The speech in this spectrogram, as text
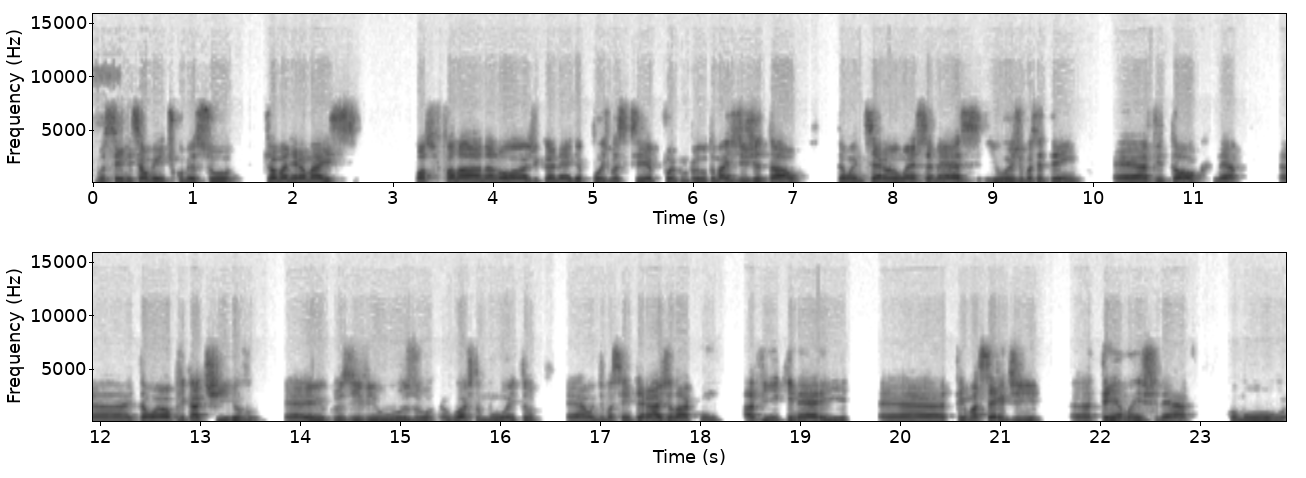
você inicialmente começou de uma maneira mais, posso falar, analógica, né? E depois você foi para um produto mais digital. Então, antes era um SMS e hoje você tem é, a Vitalk, né? Uh, então, é um aplicativo. É, eu, inclusive, uso, eu gosto muito, é, onde você interage lá com a Vic, né? E é, tem uma série de uh, temas, né? Como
